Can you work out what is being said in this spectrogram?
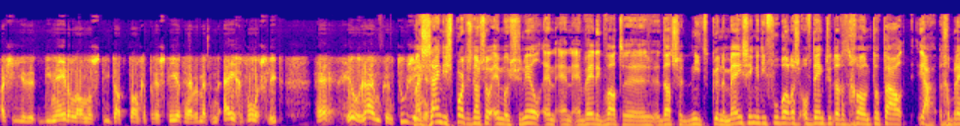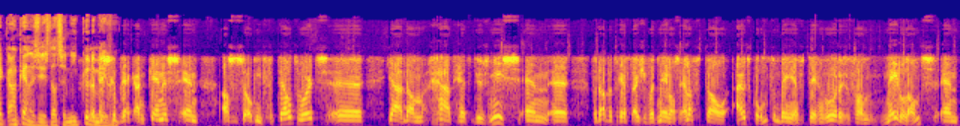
als je die Nederlanders die dat dan gepresteerd hebben... met een eigen volkslied, hè, heel ruim kunt toezien. Maar zijn die sporters nou zo emotioneel en, en, en weet ik wat... Uh, dat ze niet kunnen meezingen, die voetballers? Of denkt u dat het gewoon totaal ja, gebrek aan kennis is, dat ze niet kunnen Het is meezingen? gebrek aan kennis en als het ze ook niet verteld wordt... Uh, ja, dan gaat het dus mis. En uh, wat dat betreft, als je voor het Nederlands elftal uitkomt... dan ben je een vertegenwoordiger van Nederland. En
